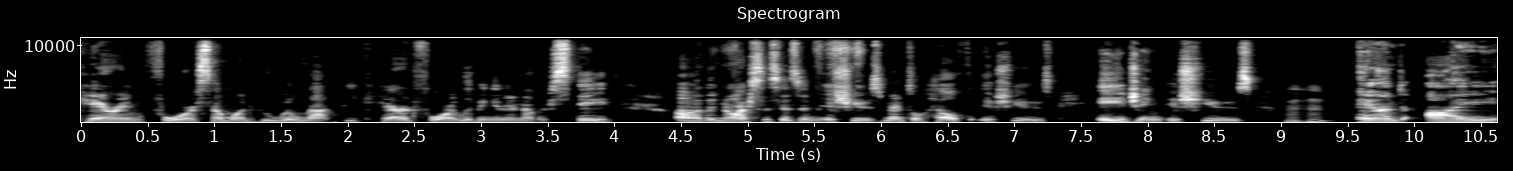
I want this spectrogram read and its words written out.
caring for someone who will not be cared for living in another state, uh, the narcissism issues, mental health issues, aging issues. Mm-hmm. And I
